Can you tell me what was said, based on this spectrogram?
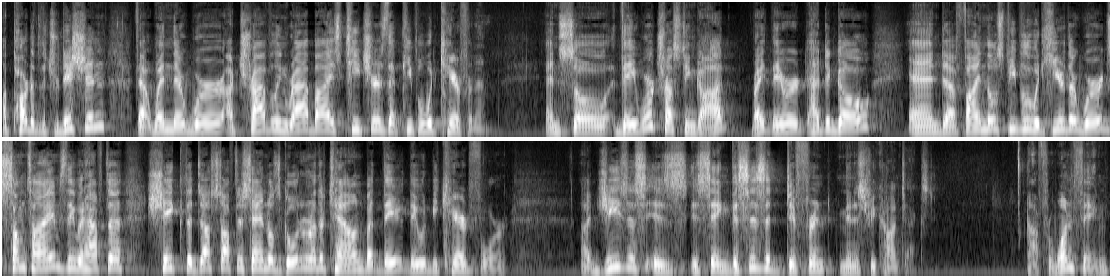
a part of the tradition that when there were uh, traveling rabbis, teachers, that people would care for them. And so they were trusting God, right? They were, had to go and uh, find those people who would hear their words. Sometimes they would have to shake the dust off their sandals, go to another town, but they, they would be cared for. Uh, Jesus is, is saying this is a different ministry context. Uh, for one thing,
